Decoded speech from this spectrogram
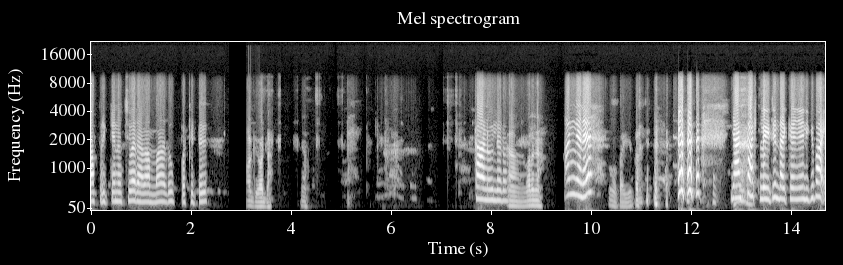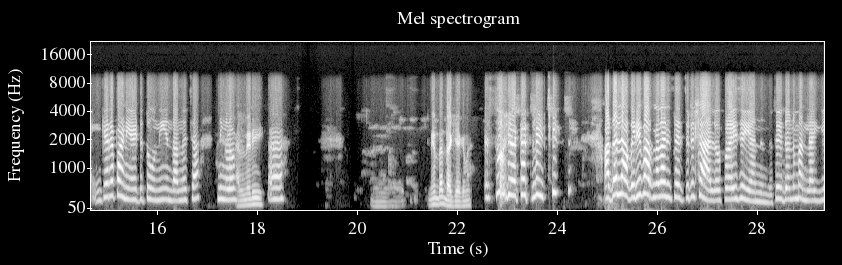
ആഫ്രിക്കൻ ഒച്ച വരാതെ അമ്മ അത് ഉപ്പൊക്കെ ഇട്ട് ഓക്കെ ഓട്ടെ കാണൂലടോ. ആ പറഞ്ഞോ. അങ്ങനെ ഞാൻ കട്ട്ലേറ്റ് ഉണ്ടാക്കി എനിക്ക് ഭയങ്കര പണിയായിട്ട് തോന്നി. എന്താന്ന് വെച്ചാ നിങ്ങളോ? അല്ലടി. ആ, ഉം, നീ എന്താ ഉണ്ടാക്കിയേക്കണേ? സോയ കട്ട്ലേറ്റ്. അതല്ല അവർ പറഞ്ഞതനുസരിച്ചിട്ട് ഷാലോ ഫ്രൈ ചെയ്യാൻ നിന്ന്. ചെയ്തോണ്ട് മനസ്സിലായി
